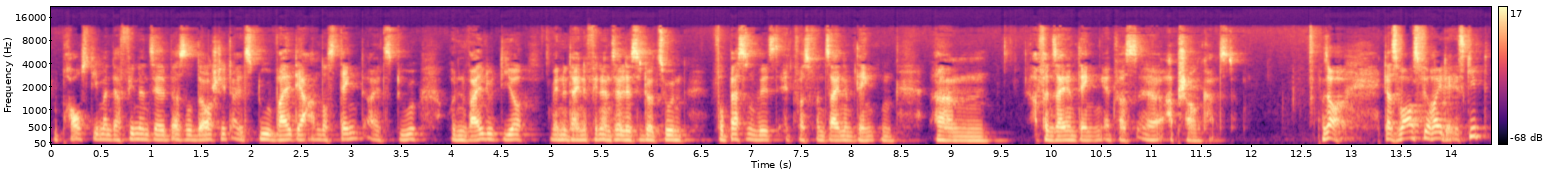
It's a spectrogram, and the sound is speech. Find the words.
du brauchst jemanden, der finanziell besser dasteht als du, weil der anders denkt als du und weil du dir, wenn du deine finanzielle Situation verbessern willst, etwas von seinem Denken, ähm, von seinem Denken etwas äh, abschauen kannst. So, das war's für heute. Es gibt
